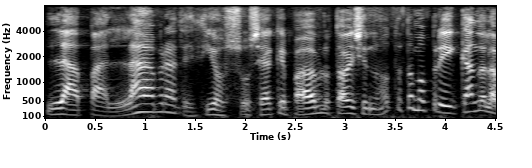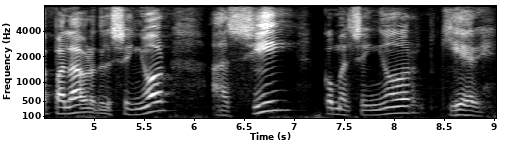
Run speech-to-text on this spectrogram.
la palabra de Dios. O sea que Pablo estaba diciendo, nosotros estamos predicando la palabra del Señor así como el Señor quiere.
